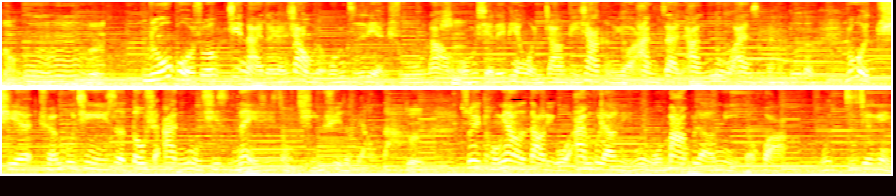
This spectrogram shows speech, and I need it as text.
道。嗯嗯，对。如果说进来的人像我们，我们只是脸书，那我们写的一篇文章底下可能有暗赞、暗怒、暗什么很多的。如果全全部清一色都是暗怒，其实那也是一种情绪的表达。对。所以同样的道理，我按不了你怒，我骂不了你的话，我直接给你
